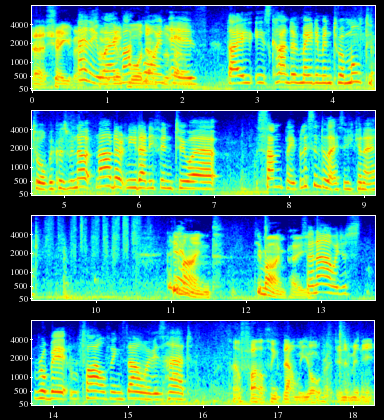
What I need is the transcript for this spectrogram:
uh, shaver. Anyway, goes my more down to point is that it's kind of made him into a multi-tool because we now, now don't need anything to uh, sandpaper. Listen to this if you can hear. Do you mind? Do you mind, Paige? So now we just rub it, file things down with his head. I'll file things down with your head in a minute.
